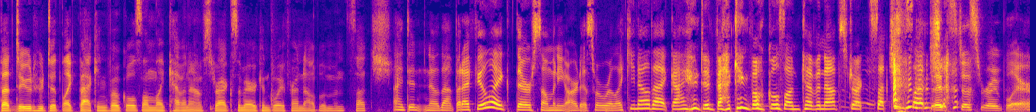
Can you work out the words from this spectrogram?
that dude who did like backing vocals on like Kevin Abstract's American Boyfriend album and such. I didn't know that, but I feel like there are so many artists where we're like, you know, that guy who did backing vocals on Kevin Abstract, such and such. it's just Roy Blair.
